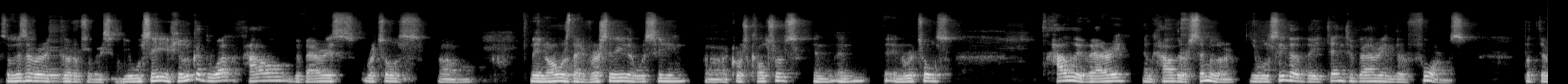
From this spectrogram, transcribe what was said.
So this is a very good observation. You will see if you look at what how the various rituals, um, the enormous diversity that we see uh, across cultures in, in in rituals, how they vary and how they're similar, you will see that they tend to vary in their forms, but they're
